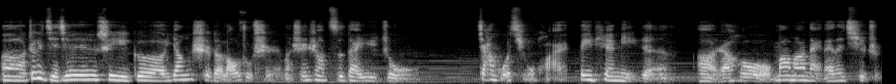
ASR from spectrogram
呃，这个姐姐是一个央视的老主持人嘛，身上自带一种家国情怀、悲天悯人啊，然后妈妈奶奶的气质。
